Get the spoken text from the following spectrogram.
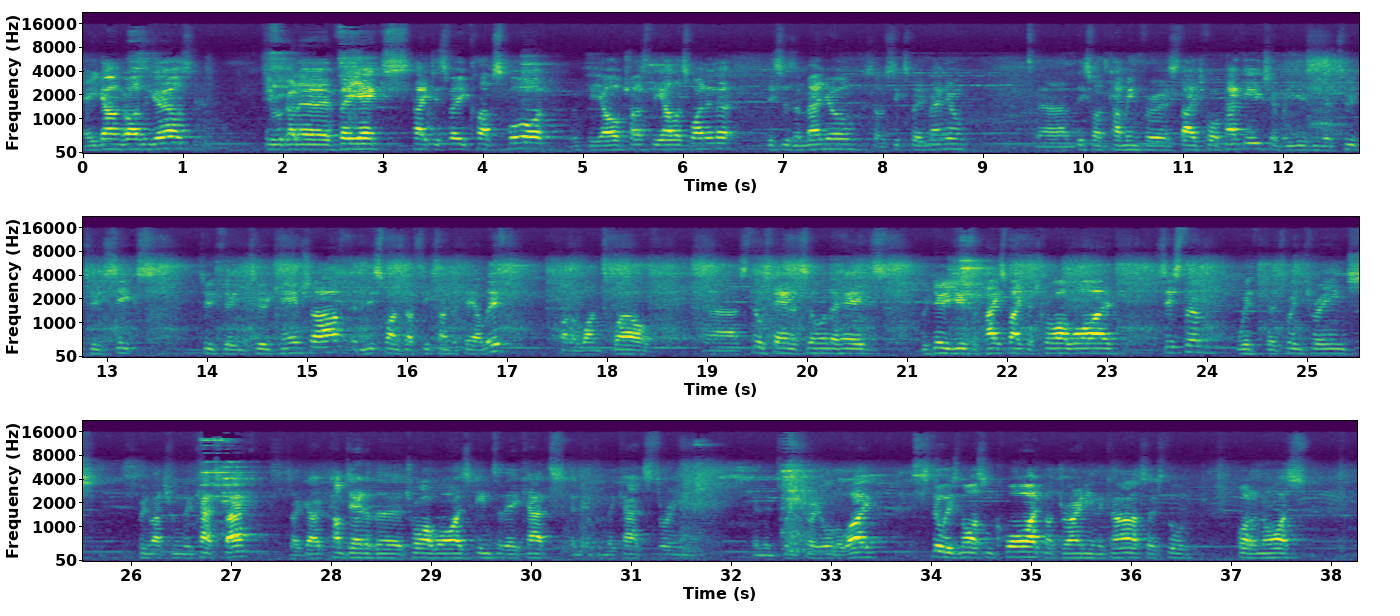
How you going guys and girls? Here we've got a VX HSV Club Sport with the old trusty LS1 in it. This is a manual, so a six speed manual. Um, this one's come in for a stage four package and we're using the 226 232 camshaft and this one's got 600 thou lift on a 112. Uh, still standard cylinder heads. We do use the pacemaker tri-Y system with the twin three inch pretty much from the cat's back. So it go, comes out of the tri-Ys into their cats and then from the cats three and then 23 all the way. Still is nice and quiet, not draining the car, so still quite a nice,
